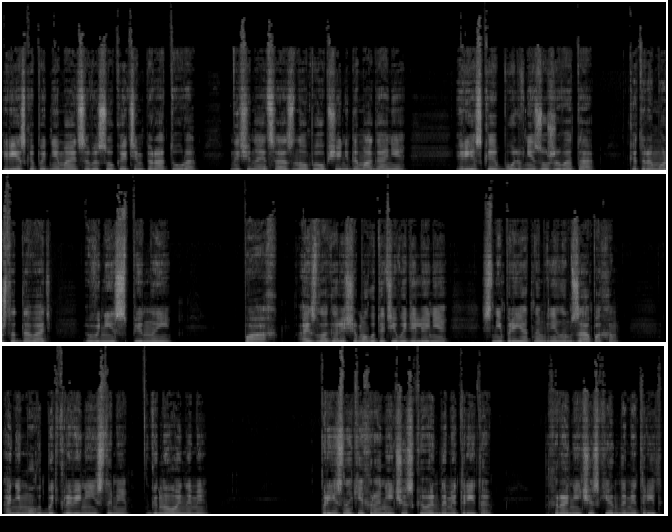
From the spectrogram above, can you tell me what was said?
Резко поднимается высокая температура, начинается озноб и общее недомогание, резкая боль внизу живота, которая может отдавать вниз спины, пах, а из влагалища могут идти выделения с неприятным гнилым запахом. Они могут быть кровянистыми, гнойными. Признаки хронического эндометрита. Хронический эндометрит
